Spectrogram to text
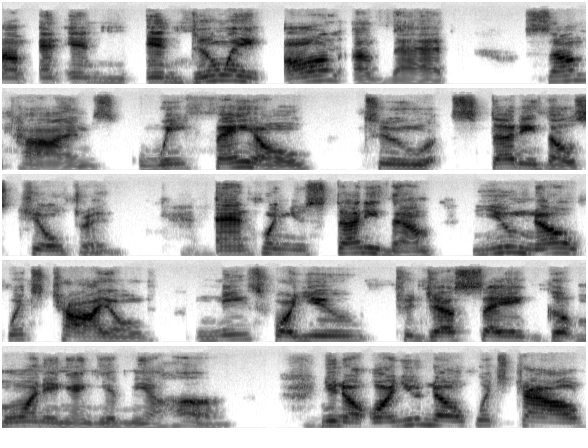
Um, and in in doing all of that, sometimes we fail to study those children. And when you study them, you know which child needs for you to just say good morning and give me a hug. You mm-hmm. know, or you know which child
